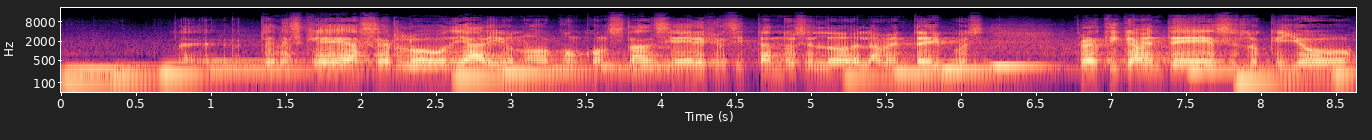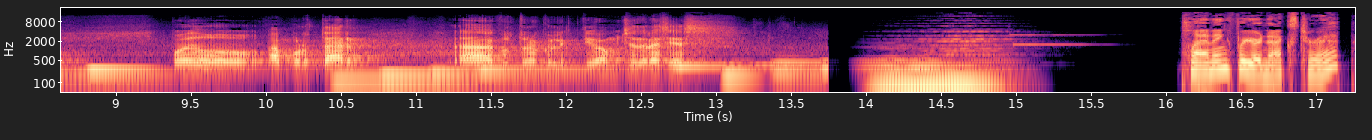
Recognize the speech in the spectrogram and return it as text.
Eh, tienes que hacerlo diario, ¿no? Con constancia, ir ejercitando ese lado de la mente y pues prácticamente eso es lo que yo puedo aportar a la cultura colectiva. Muchas gracias. Planning for your next trip?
